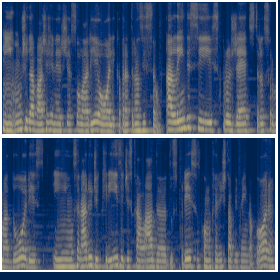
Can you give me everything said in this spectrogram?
em 1 gigawatt de energia solar e eólica para a transição. Além desses projetos transformadores, em um cenário de crise, de escalada dos preços, como que a gente está vivendo agora,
